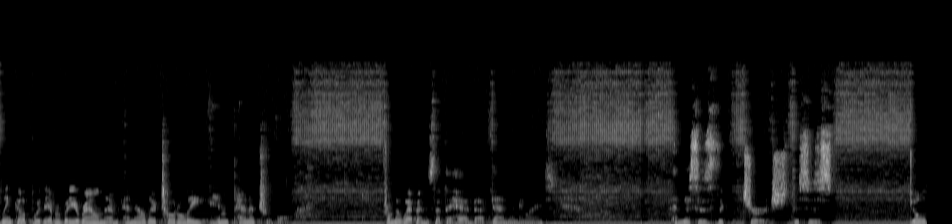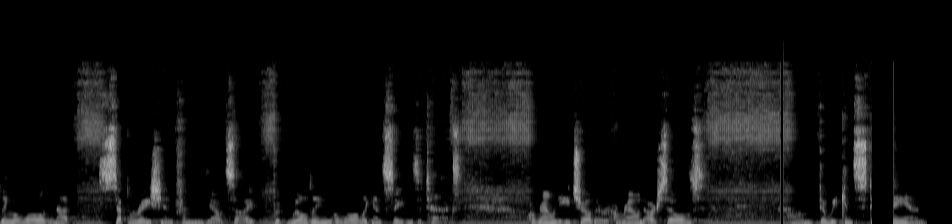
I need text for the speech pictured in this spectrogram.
link up with everybody around them, and now they're totally impenetrable from the weapons that they had back then, anyways. And this is the church. This is building a wall, not separation from the outside, but building a wall against Satan's attacks around each other, around ourselves, um, that we can stand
